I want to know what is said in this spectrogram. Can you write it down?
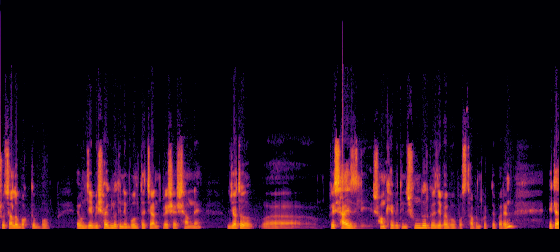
সুচালো বক্তব্য এবং যে বিষয়গুলো তিনি বলতে চান প্রেসের সামনে, যত প্রিসাইজলি সংক্ষেপে তিনি সুন্দর করে যেভাবে উপস্থাপন করতে পারেন, এটা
